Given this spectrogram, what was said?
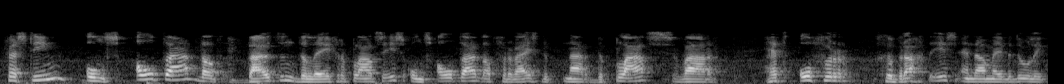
Vers 10, ons altaar dat buiten de legerplaats is, ons altaar dat verwijst naar de plaats waar het offer gebracht is. En daarmee bedoel ik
